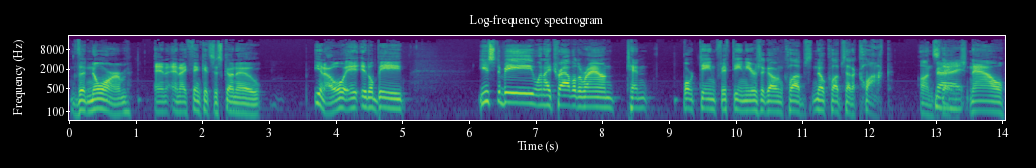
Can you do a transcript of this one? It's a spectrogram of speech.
the norm, and and I think it's just going to, you know, it, it'll be. Used to be when I traveled around 10, 14, 15 years ago in clubs, no clubs had a clock on stage. Right. Now,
